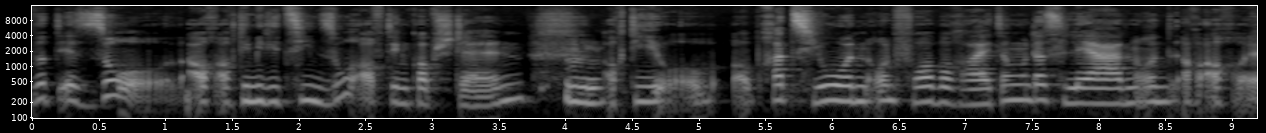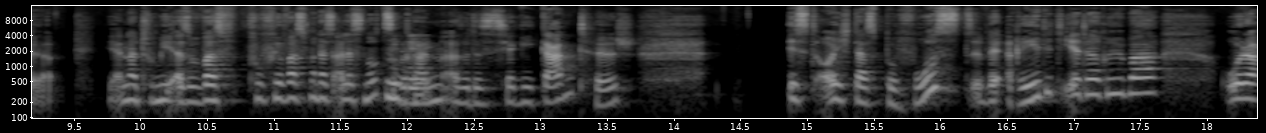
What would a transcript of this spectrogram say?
wird ihr so, auch, auch die Medizin so auf den Kopf stellen. Mhm. Auch die Operation und Vorbereitung und das Lernen und auch, auch äh, die Anatomie, also was, für was man das alles nutzen mhm. kann. Also das ist ja gigantisch. Ist euch das bewusst? Redet ihr darüber? Oder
